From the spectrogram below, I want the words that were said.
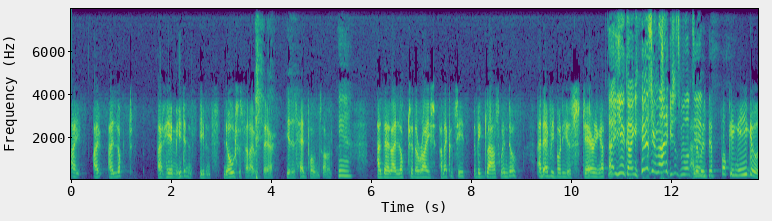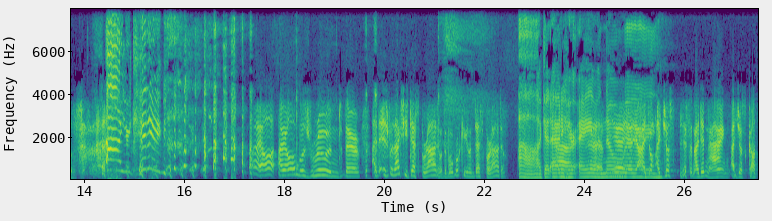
I I, I looked at him. He didn't even notice that I was there. He had his headphones on. Yeah. And then I looked to the right and I could see the big glass window and everybody is staring at me. Uh, you going? Who's your man who just walked and in? it was the fucking Eagles. ah, you're kidding! I, I almost ruined their. And it was actually Desperado. They were working on Desperado. ah, get out of here, Eamonn. Um, no yeah, way. yeah, yeah. I, I just listen. I didn't hang. I just got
